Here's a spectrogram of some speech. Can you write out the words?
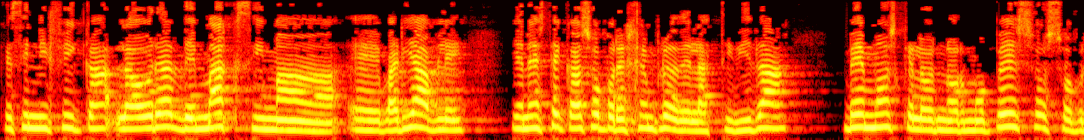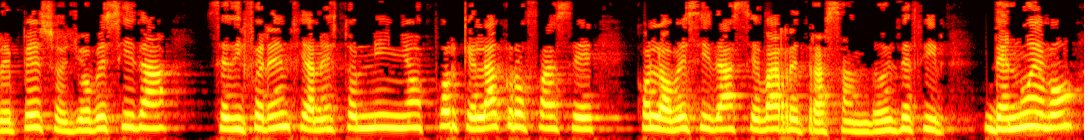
que significa la hora de máxima eh, variable, y en este caso, por ejemplo, de la actividad, vemos que los normopesos, sobrepeso y obesidad se diferencian estos niños porque la acrofase con la obesidad se va retrasando. Es decir, de nuevo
